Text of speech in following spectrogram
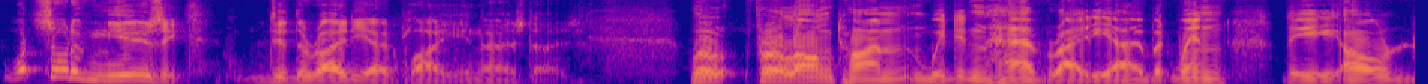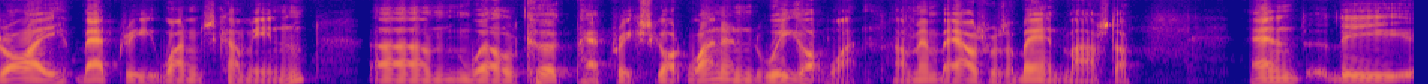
What sort of music did the radio play in those days? Well, for a long time we didn't have radio, but when the old dry battery ones come in, um, well, Kirkpatrick's got one and we got one. I remember ours was a bandmaster. And the,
